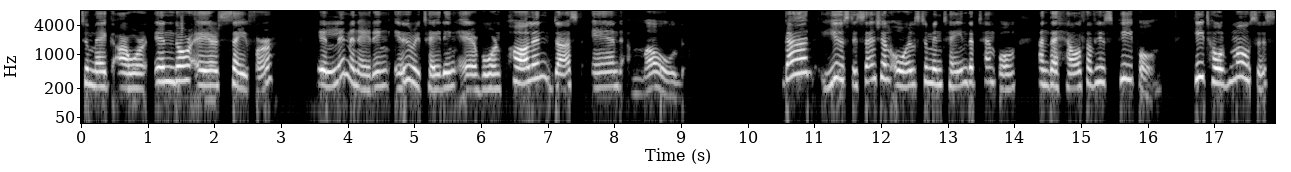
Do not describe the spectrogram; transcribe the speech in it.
to make our indoor air safer, eliminating irritating airborne pollen, dust, and mold. God used essential oils to maintain the temple and the health of his people. He told Moses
